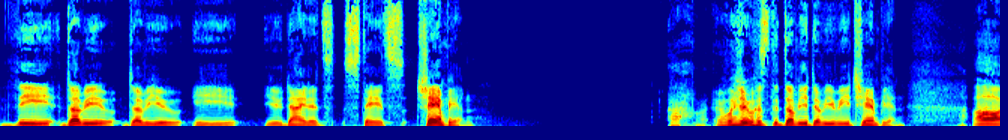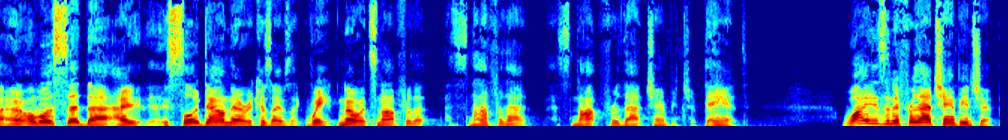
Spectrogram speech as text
the WWE United States champion. Oh, I wish it was the WWE champion. Oh, I almost said that. I, I slowed down there because I was like, wait, no, it's not for that. It's not for that. It's not for that championship. Dang it. Why isn't it for that championship?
